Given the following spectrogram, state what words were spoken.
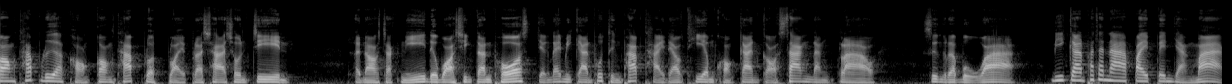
กองทัพเรือของกองทัพปลดปล่อยประชาชนจีน และนอกจากนี้ The Washington Post ยังได้มีการพูดถึงภาพถ่ายดาวเทียมของการก่อสร้างดังกล่าว ซึ่งระบุว่ามีการพัฒนาไปเป็นอย่างมาก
